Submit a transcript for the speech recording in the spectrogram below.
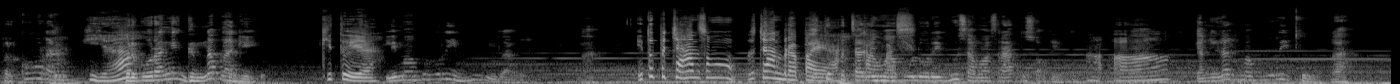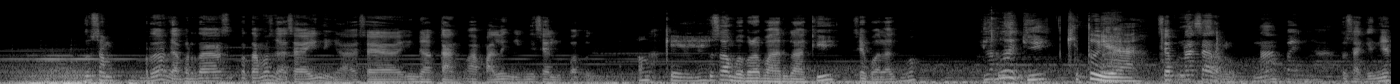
berkurang. Iya, Berkurangnya genap lagi. gitu ya. 50.000 ribu hilang. Nah, Itu pecahan sem pecahan berapa itu ya? pecah Kang Mas? 50 ribu sama 100 waktu itu. Heeh. Yang hilang 50 ribu. Nah, terus sam- pertama nggak pernah pertama nggak saya ini nggak saya indahkan. Wah paling ini saya lupa tuh. Oke. Terus selama beberapa hari lagi saya bawa lagi, wah hilang lagi. Gitu ya. Saya penasaran loh, kenapa ini? Nah, terus akhirnya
